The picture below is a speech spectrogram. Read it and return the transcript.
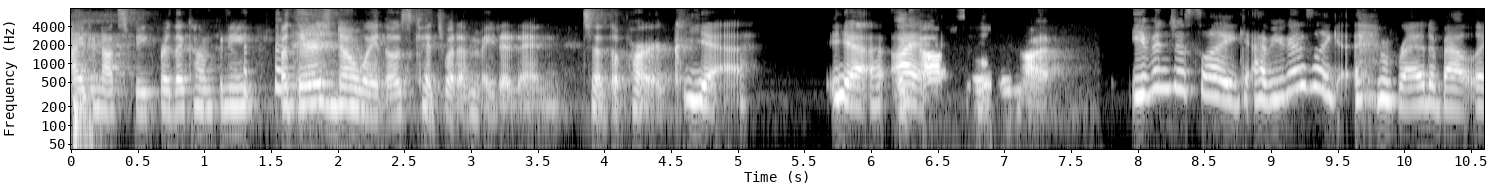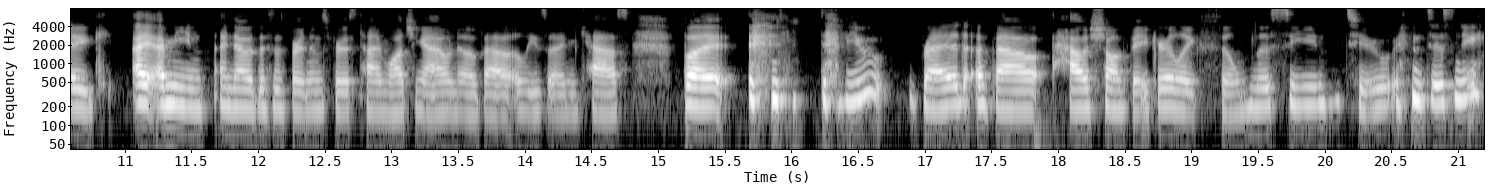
I do not speak for the company, but there is no way those kids would have made it in to the park. Yeah, yeah, like, I absolutely not. Even just like, have you guys like read about like? I, I mean, I know this is Vernon's first time watching. I don't know about Eliza and Cass, but have you read about how Sean Baker like filmed this scene too in Disney?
